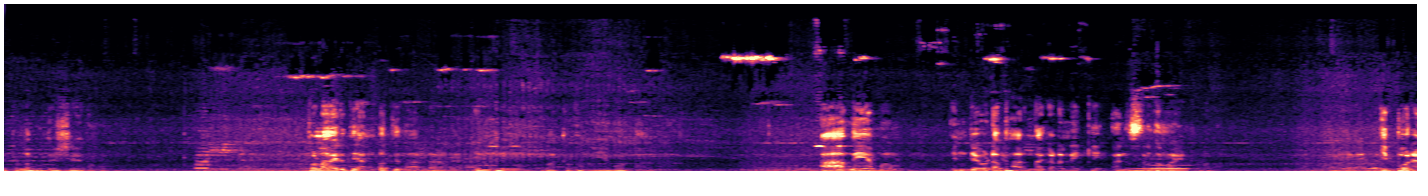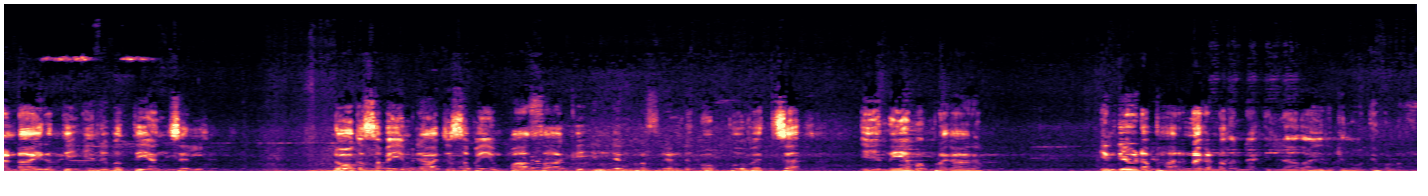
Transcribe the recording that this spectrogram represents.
ശക്തമായിട്ടുള്ള പ്രതിഷേധം. തൊള്ളായിരത്തി അൻപത്തിനാലിലാണ് ഇന്ത്യയിൽ വക്കഫ് നിയമം ഉണ്ടാകുന്നത്. ആ നിയമം ഇന്ത്യയുടെ ഭരണഘടനയ്ക്ക് അനുസൃതമായിട്ടുള്ളതാണ്. ഇപ്പോൾ രണ്ടായിരത്തി ഇരുപത്തി അഞ്ചിൽ ലോകസഭയും രാജ്യസഭയും പാസാക്കി ഇന്ത്യൻ പ്രസിഡന്റ് ഒപ്പുവെച്ച ഈ നിയമപ്രകാരം ഇന്ത്യയുടെ ഭരണഘടന തന്നെ ഇല്ലാതായിരിക്കുന്നു എന്നുള്ളതാണ്.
